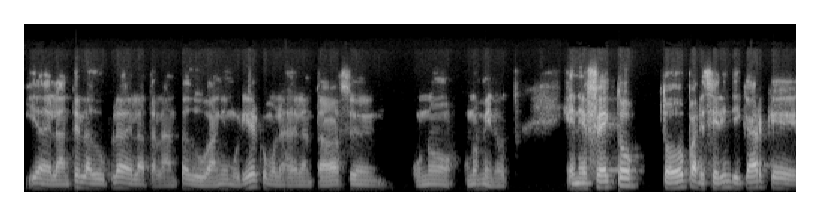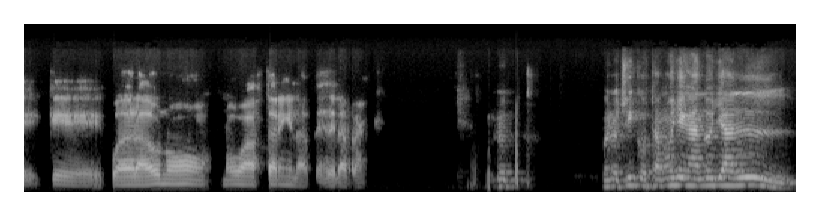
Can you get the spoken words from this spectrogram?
y adelante la dupla del Atalanta, Dubán y Muriel, como les adelantaba hace unos, unos minutos. En efecto, todo pareciera indicar que, Cuadrado no, no, va a estar desde el arranque. Bueno chicos, estamos llegando ya al,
